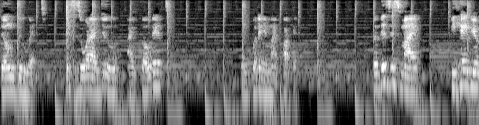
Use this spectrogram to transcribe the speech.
don't do it. This is what I do. I fold it and put it in my pocket. But this is my behavior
